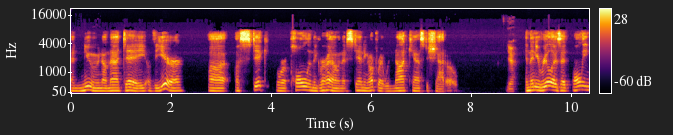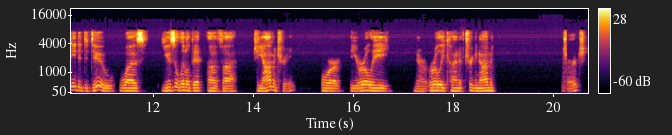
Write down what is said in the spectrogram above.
at noon on that day of the year, uh, a stick or a pole in the ground that's standing upright would not cast a shadow. Yeah. And then he realized that all he needed to do was use a little bit of uh, geometry or the early, you know, early kind of trigonometry charge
